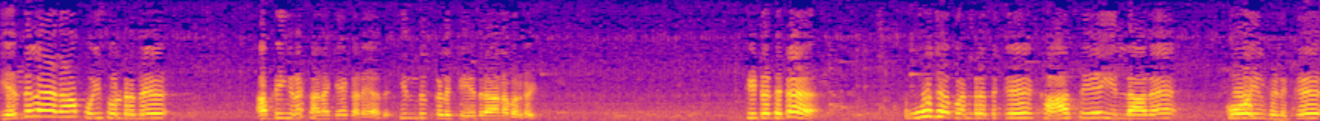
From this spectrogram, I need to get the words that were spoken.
எதுலதான் பொய் சொல்றது அப்படிங்கிற கணக்கே கிடையாது. இந்துக்களுக்கு எதிரானவர்கள். கிட்டத்தட்ட பூஜை பண்றதுக்கு காசே இல்லாத கோயில்களுக்கு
